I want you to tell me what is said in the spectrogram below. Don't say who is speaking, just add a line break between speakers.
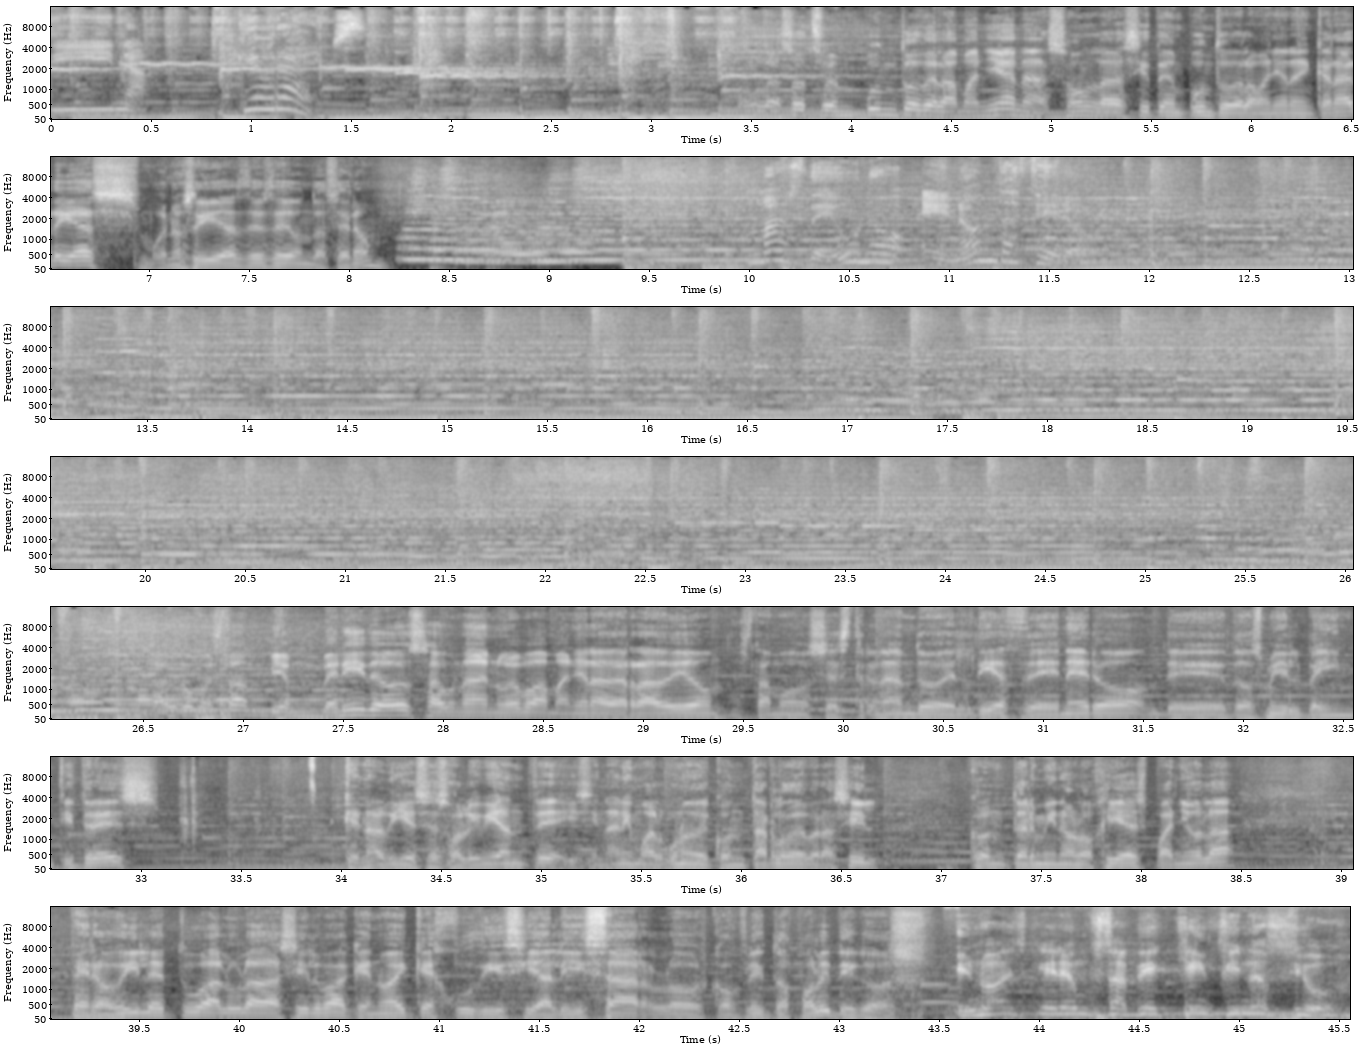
nada. ¿Qué hora es?
Son las 8 en punto de la mañana, son las 7 en punto de la mañana en Canarias. Buenos días desde Onda Cero.
Más de uno en Onda Cero.
Bienvenidos a una nueva mañana de radio. Estamos estrenando el 10 de enero de 2023. Que nadie es oliviante y sin ánimo alguno de contarlo de Brasil con terminología española. Pero dile tú a Lula da Silva que no hay que judicializar los conflictos políticos.
E nós queremos saber quem financiou.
